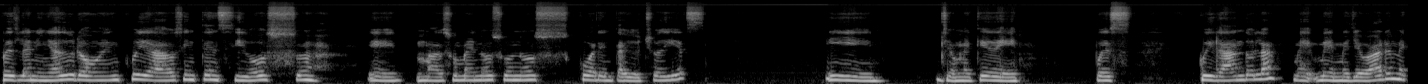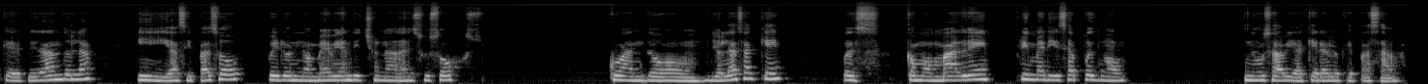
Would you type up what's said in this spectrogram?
pues la niña duró en cuidados intensivos eh, más o menos unos 48 días y yo me quedé pues cuidándola, me, me, llevaron, me quedé cuidándola y así pasó, pero no me habían dicho nada de sus ojos. Cuando yo la saqué, pues como madre primeriza, pues no, no sabía qué era lo que pasaba.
